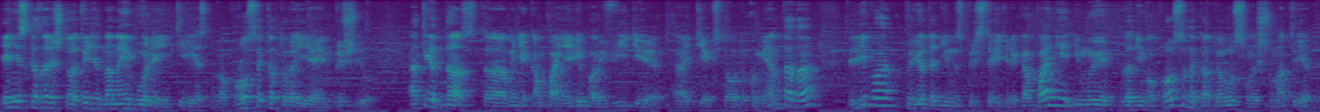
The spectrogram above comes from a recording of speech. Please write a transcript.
и они сказали, что ответят на наиболее интересные вопросы, которые я им пришлю. Ответ даст э, мне компания либо в виде э, текстового документа, да, либо придет один из представителей компании, и мы зададим вопросы, на которые услышим ответы.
